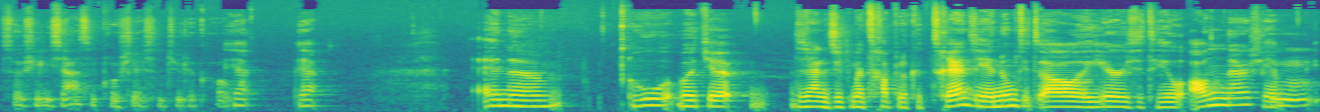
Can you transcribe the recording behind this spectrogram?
socialisatieproces natuurlijk ook. Ja, ja. En um, hoe, wat je, er zijn natuurlijk maatschappelijke trends. Je noemt het al, hier is het heel anders. Je hebt, mm.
